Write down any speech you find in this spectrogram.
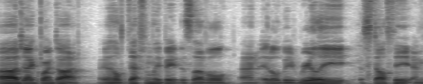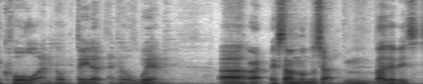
uh, Jake won't die. He'll definitely beat this level, and it'll be really stealthy and cool, and he'll beat it, and he'll win. Uh, all right. Next time on Mumble and Shout. Bye, babies.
